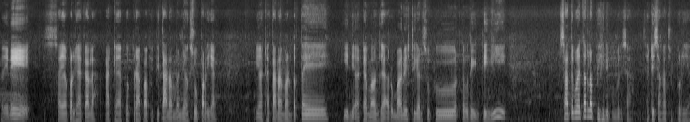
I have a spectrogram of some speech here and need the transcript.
Dan ini saya perlihatkan lah ada beberapa bibit tanaman yang super ya. Ini ada tanaman pete ini ada mangga arum manis dengan subur tuh tinggi, tinggi satu meter lebih ini pemirsa. Jadi sangat subur ya.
